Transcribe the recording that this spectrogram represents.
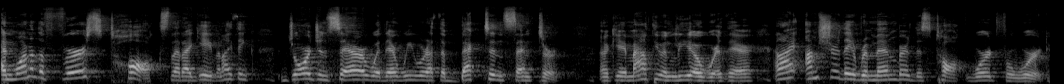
And one of the first talks that I gave, and I think George and Sarah were there, we were at the Beckton Center. Okay, Matthew and Leo were there. And I, I'm sure they remember this talk word for word.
